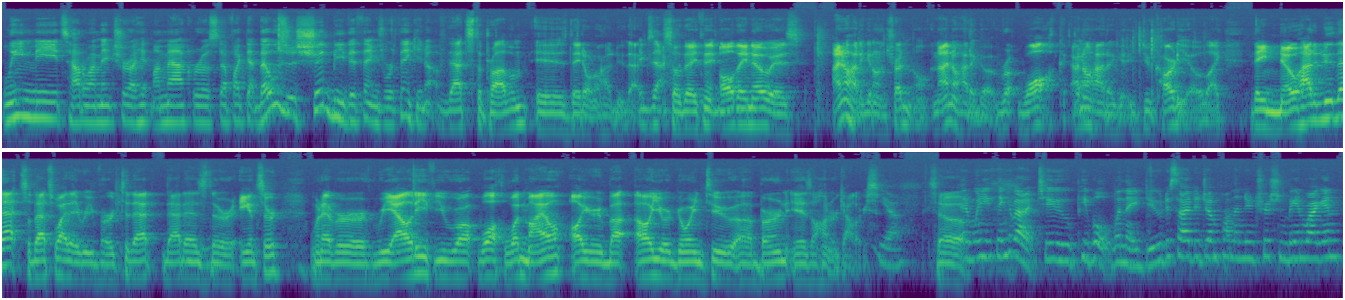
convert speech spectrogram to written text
lean meats? How do I make sure I hit my macros, stuff like that? Those just should be the things we're thinking of. That's the problem is they don't know how to do that. Exactly. So they think all they know is I know how to get on a treadmill and I know how to go r- walk. I know how to get, do cardio. Like they know how to do that, so that's why they revert to that that as their answer. Whenever reality, if you walk one mile, all you're about all you're going to uh, burn is 100 calories. Yeah. So And when you think about it too, people when they do decide to jump on the nutrition bandwagon,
